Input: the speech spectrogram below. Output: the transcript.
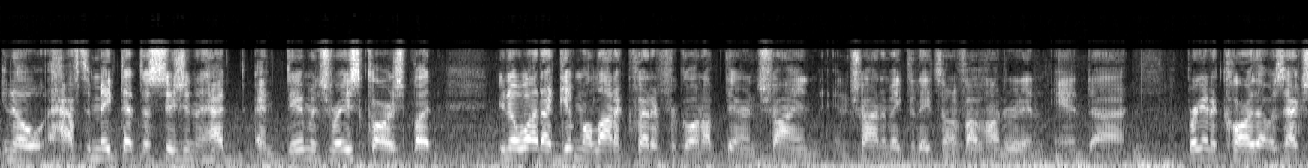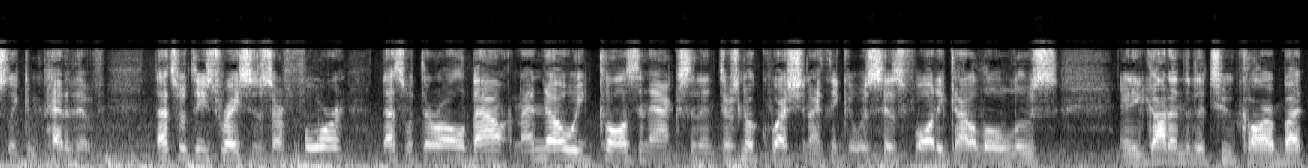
you know, have to make that decision and had and damage race cars. But you know what? I give him a lot of credit for going up there and trying and trying to make the Daytona 500 and, and uh, bringing a car that was actually competitive. That's what these races are for. That's what they're all about. And I know he caused an accident. There's no question. I think it was his fault. He got a little loose and he got into the two car. But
